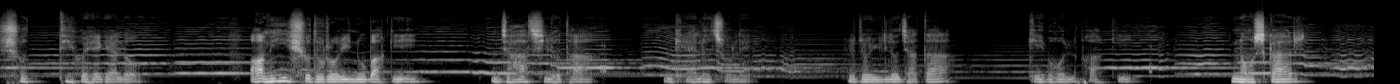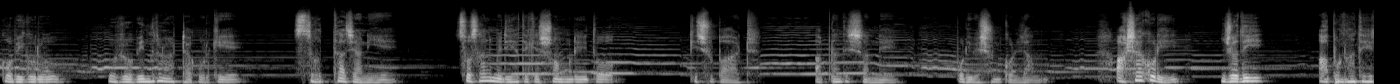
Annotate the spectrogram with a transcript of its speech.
সত্যি হয়ে গেল। আমি শুধু রইনু বাকি। যা ছিল তা গেল চলে। রইল যাতা কেবল ফাঁকি। নমস্কার, কবিগুরু রবীন্দ্রনাথ ঠাকুরকে শ্রদ্ধা জানিয়ে সোশ্যাল মিডিয়া থেকে সংগৃহীত কিছু পাঠ আপনাদের সামনে পরিবেশন করলাম। আশা করি যদি আপনাদের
